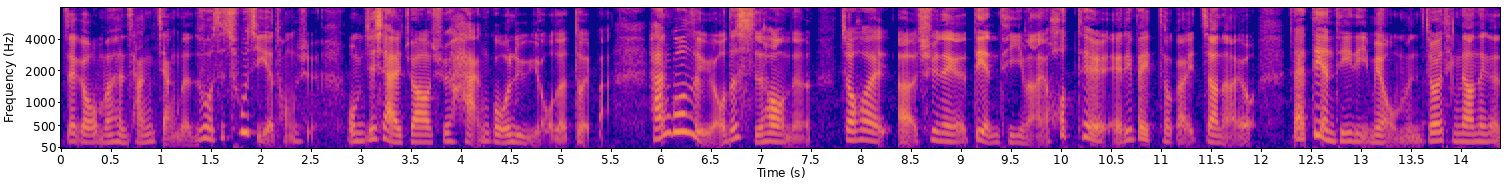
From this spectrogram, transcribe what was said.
这个我们很常讲的如果是初级的同学我们接下来就要去韩国旅游了对吧？韩国旅游的时候呢就会呃去那个电梯嘛，有 hotel elevator が있잖아요。在电梯里面，我们就会听到那个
